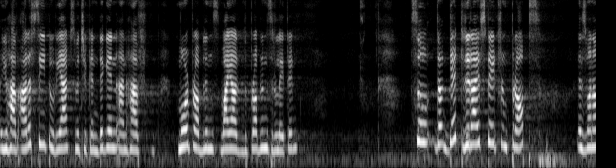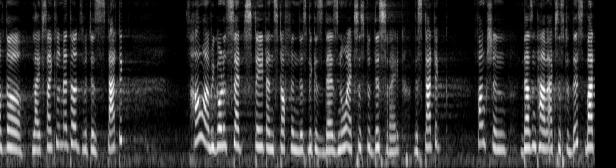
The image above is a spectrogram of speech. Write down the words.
you have RFC to Reacts, which you can dig in and have more problems. Why are the problems related? So the get derived state from props is one of the life cycle methods, which is static. How are we going to set state and stuff in this? Because there's no access to this, right? The static function doesn't have access to this, but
